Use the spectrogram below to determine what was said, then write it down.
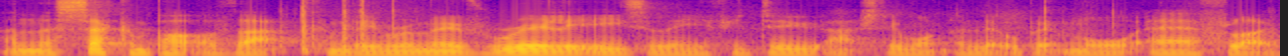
and the second part of that can be removed really easily if you do actually want a little bit more airflow.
